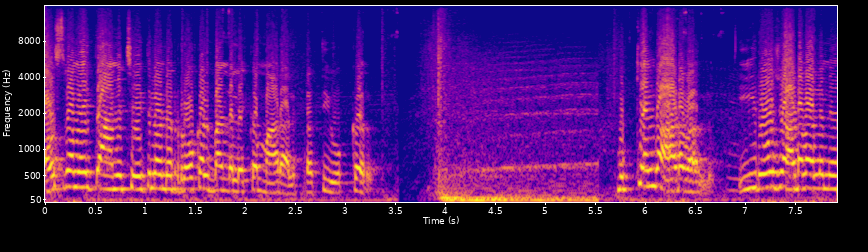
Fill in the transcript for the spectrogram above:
అవసరమైతే ఆమె చేతిలో ఉండే రోకల్ బండ లెక్క మారాలి ప్రతి ఒక్కరు. ముఖ్యంగా ఆడవాళ్ళు ఈ రోజు ఆడవాళ్ళ మీద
